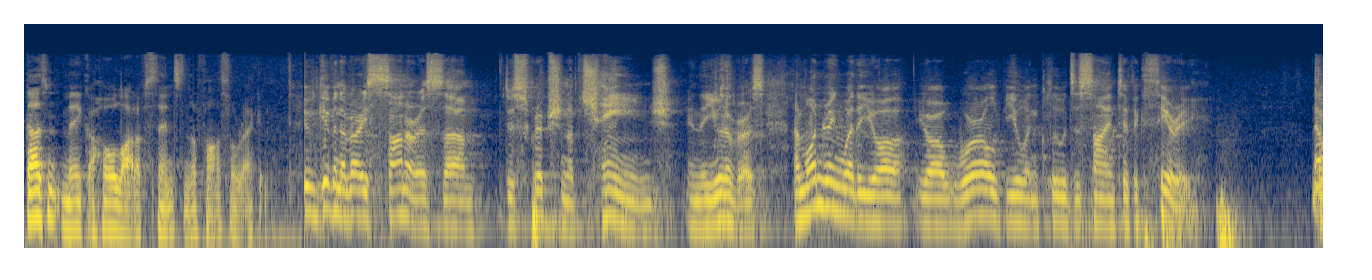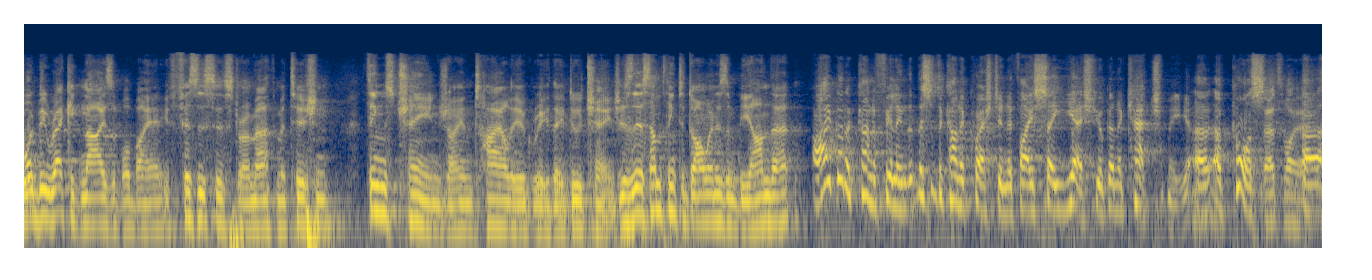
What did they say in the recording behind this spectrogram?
doesn't make a whole lot of sense in the fossil record. You've given a very sonorous um, description of change in the universe. I'm wondering whether your, your worldview includes a scientific theory that would be recognizable by any physicist or a mathematician. Things change, I entirely agree, they do change. Is there something to Darwinism beyond that? I've got a kind of feeling that this is the kind of question, if I say yes, you're going to catch me. Uh, of course. That's why uh,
